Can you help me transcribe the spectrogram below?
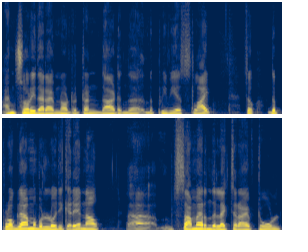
I am sorry that I have not written that in the, in the previous slide. So the programmable logic array. Now uh, somewhere in the lecture I have told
